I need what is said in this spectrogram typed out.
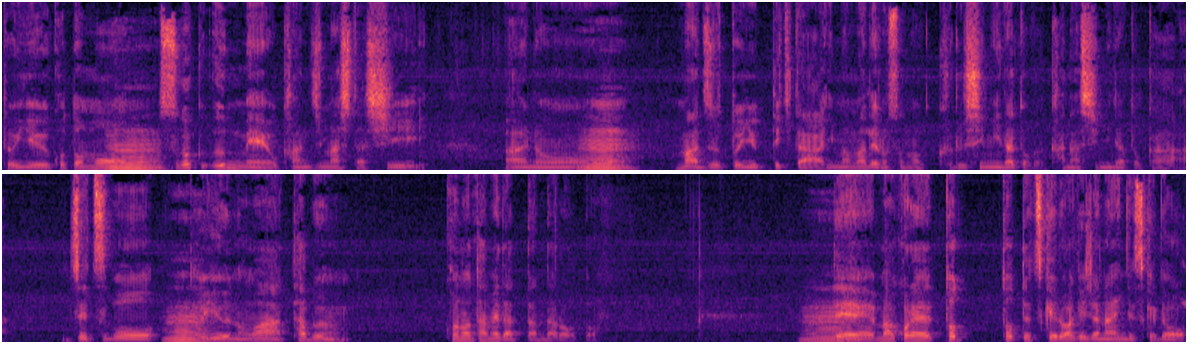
ということうもん。すごく運命を感じましたし、あのーうん。まあ、ずっと言ってきた今までのその苦しみだとか悲しみだとか絶望というのは、多分このためだったんだろうと。うん。でまあこれと取ってつけるわけじゃないんですけど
